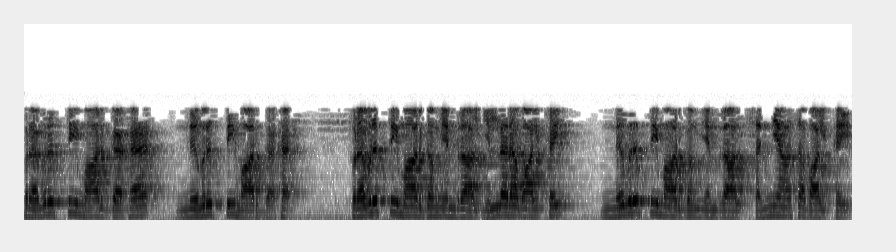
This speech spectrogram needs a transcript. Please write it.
பிரவிற்த்தி மார்க்கக நிவிருத்தி மார்க்கக. பிரவிற்த்தி மார்க்கம் என்றால் இல்லற வாழ்க்கை நிவிருத்தி மார்க்கம் என்றால் சந்நியாச வாழ்க்கை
